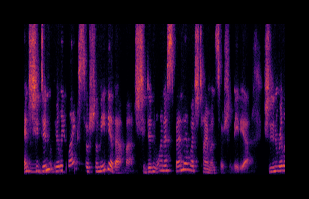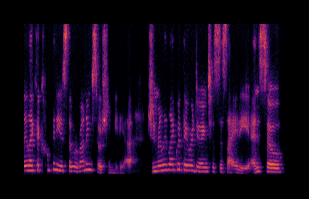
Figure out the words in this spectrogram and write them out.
And she didn't really mm. like social media that much. She didn't want to spend that much time on social media. She didn't really like the companies that were running social media. She didn't really like what they were doing to society. And so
